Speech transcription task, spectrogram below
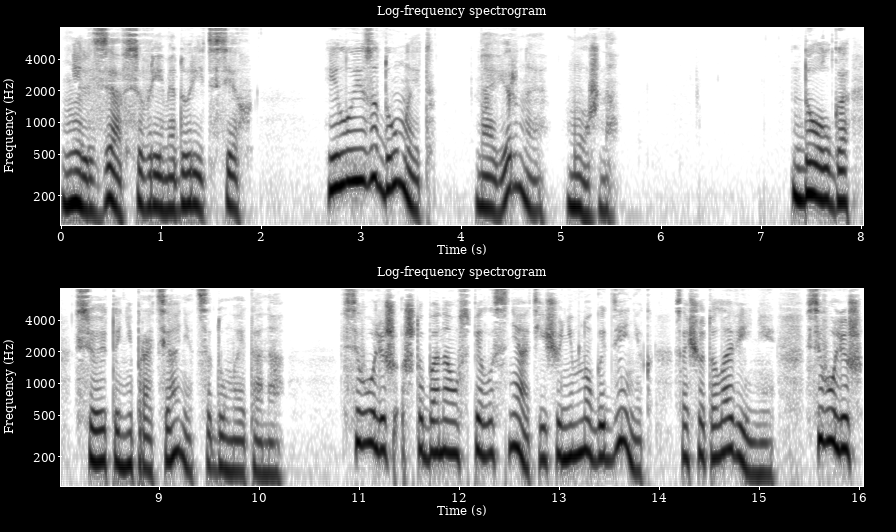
нельзя все время дурить всех. И Луиза думает: наверное, можно. Долго все это не протянется, думает она. Всего лишь, чтобы она успела снять еще немного денег со счета Лавинии, всего лишь,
